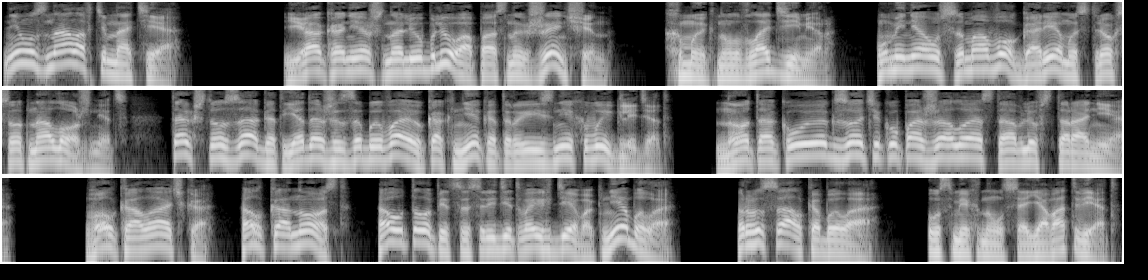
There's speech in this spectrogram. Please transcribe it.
Не узнала в темноте. Я, конечно, люблю опасных женщин, хмыкнул Владимир. У меня у самого гарем из трехсот наложниц — так что за год я даже забываю, как некоторые из них выглядят. Но такую экзотику, пожалуй, оставлю в стороне. Волколачка, алконост, а утопицы среди твоих девок не было? Русалка была, усмехнулся я в ответ.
